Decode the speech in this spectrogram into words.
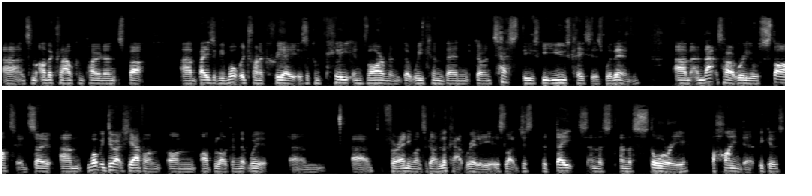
uh, and some other cloud components, but uh, basically, what we're trying to create is a complete environment that we can then go and test these use cases within. Um, and that's how it really all started. So, um, what we do actually have on, on our blog, and that we um, uh, for anyone to go and look at really is like just the dates and the and the story behind it because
